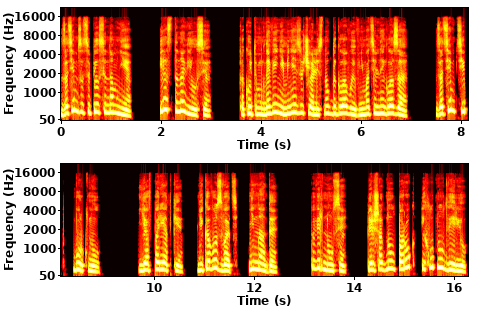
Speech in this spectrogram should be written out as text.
затем зацепился на мне и остановился. Какое-то мгновение меня изучали с ног до головы внимательные глаза. Затем тип буркнул. «Я в порядке. Никого звать не надо». Повернулся перешагнул порог и хлопнул дверью,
